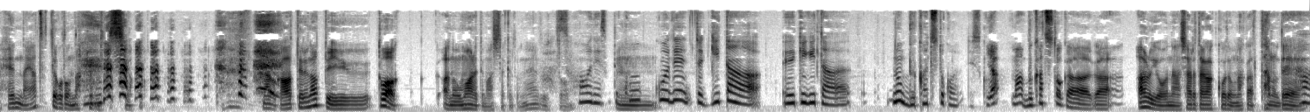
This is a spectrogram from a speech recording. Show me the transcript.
変なやつってことになるんですよ。なんか変わってるなっていうとはあの思われてましたけどねずっと。そうです。でうん。高校でじゃあギターエレキギターの部活とかですか？いやまあ部活とかがあるような洒落た学校でもなかったので、はい。まあ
